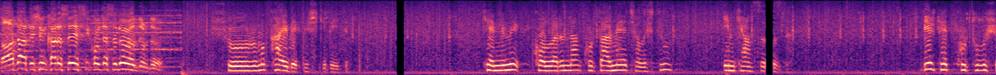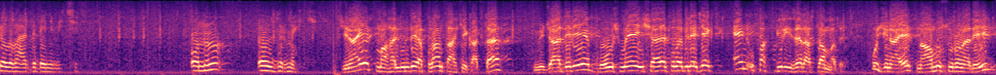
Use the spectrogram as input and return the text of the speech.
Sadi Ateş'in karısı eski kocasını öldürdü. Şuurumu kaybetmiş gibiydim. Kendimi kollarından kurtarmaya çalıştım, imkansızdı. Bir tek kurtuluş yolu vardı benim için. Onu öldürmek. Cinayet mahallinde yapılan tahkikatta, mücadeleye, boğuşmaya işaret olabilecek en ufak bir ize rastlanmadı. Bu cinayet namus uğruna değil,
